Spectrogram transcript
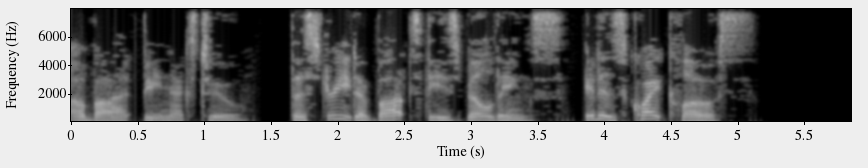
abut, be next to. The street abuts these buildings. It is quite close.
